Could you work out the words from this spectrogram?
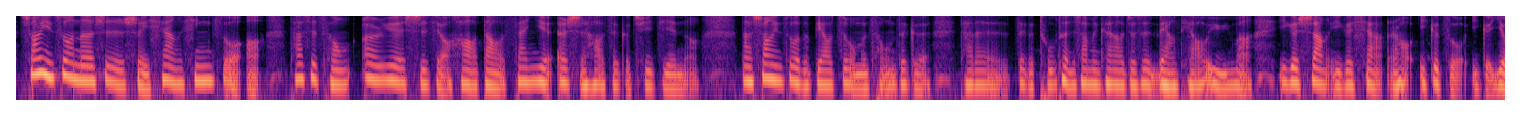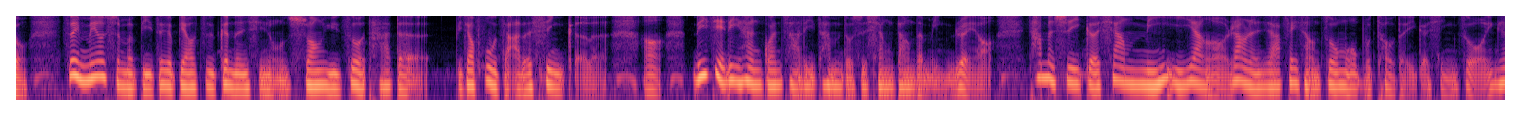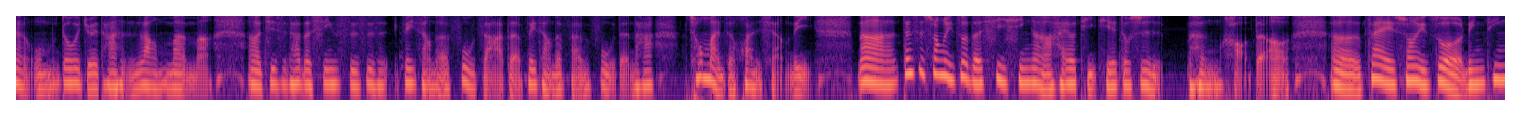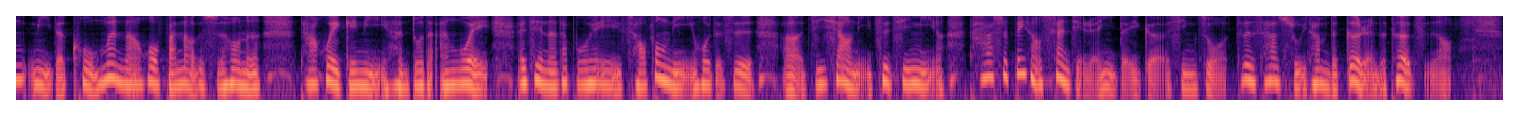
双鱼座呢是水象星座啊，它是从二月十九号到三月二十号这个区间呢。那双鱼座的标志，我们从这个它的这个图腾上面看到，就是两条鱼嘛，一个上一个下，然后一个左一个右，所以没有什么比这个标志更能形容双鱼座它的。比较复杂的性格了啊，理解力和观察力，他们都是相当的敏锐哦。他们是一个像谜一样哦，让人家非常捉摸不透的一个星座。你看，我们都会觉得他很浪漫嘛，呃，其实他的心思是非常的复杂的，非常的繁复的，他充满着幻想力。那但是双鱼座的细心啊，还有体贴，都是。很好的哦，呃，在双鱼座聆听你的苦闷啊或烦恼的时候呢，他会给你很多的安慰，而且呢，他不会嘲讽你或者是呃讥笑你、刺激你啊，他是非常善解人意的一个星座，这是他属于他们的个人的特质哦。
